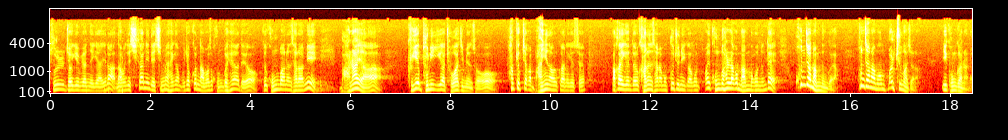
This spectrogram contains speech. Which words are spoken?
둘 저기 위한 얘기 아니라 나머지 시간이 되시면 하여간 무조건 남아서 공부해야 돼요. 그 공부하는 사람이 많아야 그게 분위기가 좋아지면서 합격자가 많이 나올 거 아니겠어요? 아까 얘기한 대로 가는 사람은 꾸준히 가고 아니 공부하려고 마음 먹었는데 혼자 남는 거야. 혼자 남으면 뻘쭘하잖아. 이 공간 안에.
